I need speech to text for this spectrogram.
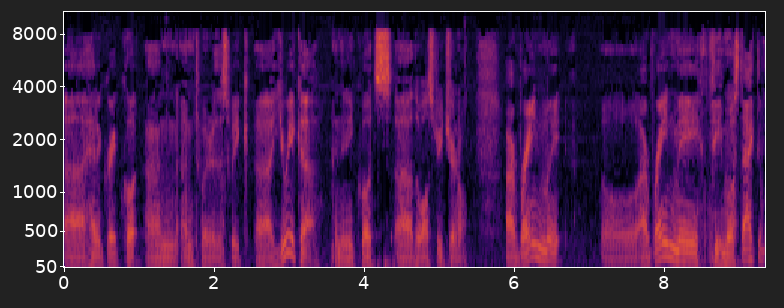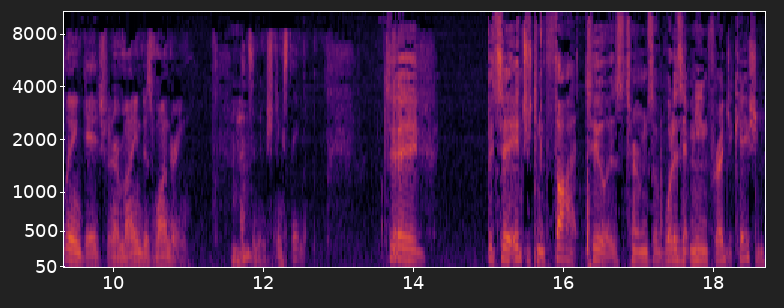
uh, had a great quote on, on Twitter this week. Uh, Eureka! And then he quotes uh, the Wall Street Journal. Our brain may, oh, our brain may be most actively engaged when our mind is wandering. Mm-hmm. That's an interesting statement. It's, a, it's an interesting thought too, in terms of what does it mean for education.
